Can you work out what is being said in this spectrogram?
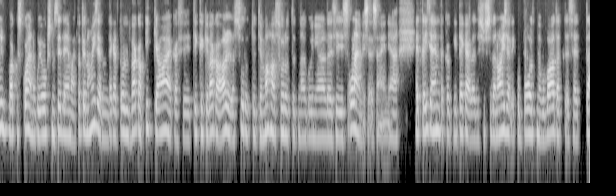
mind hakkas kohe nagu jooksma see teema, et vaata naised on tegelikult olnud väga pikki aegasid ikkagi väga alla surutud ja maha surutud nagu nii-öelda siis olemises on ju. et ka iseendagagi tegeledes just seda naiselikku poolt nagu vaadates, et,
